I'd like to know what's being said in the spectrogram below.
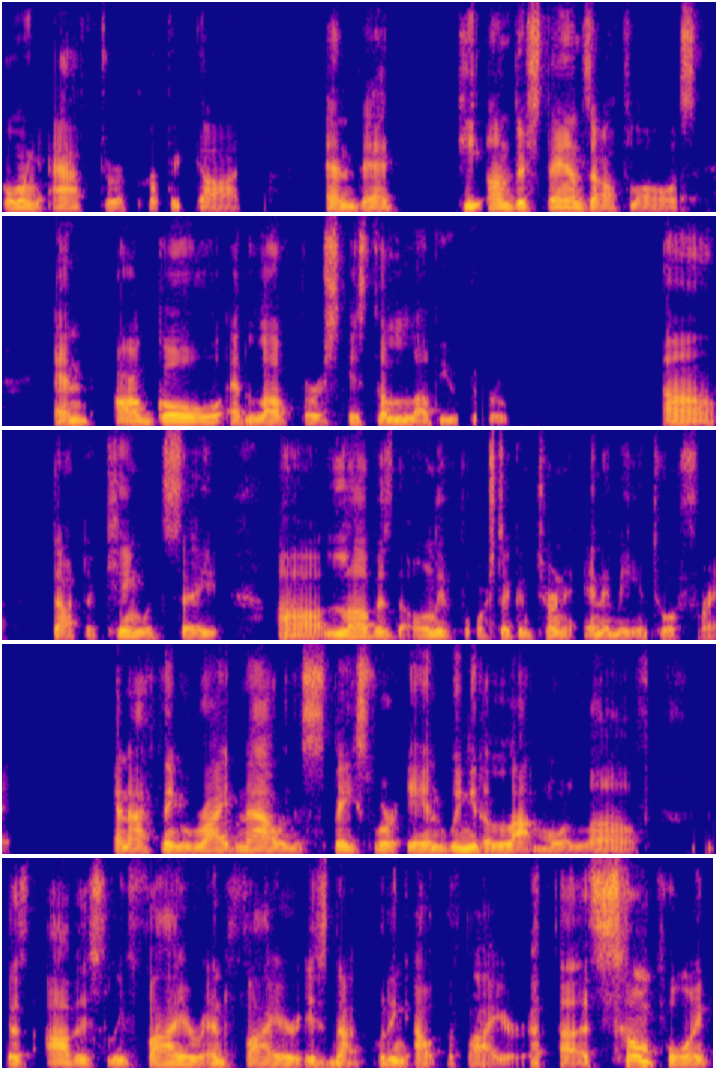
going after a perfect God, and that He understands our flaws and our goal at Love First is to love you through. Uh, Dr. King would say, uh, love is the only force that can turn an enemy into a friend. And I think right now in the space we're in, we need a lot more love because obviously fire and fire is not putting out the fire. Uh, at some point,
